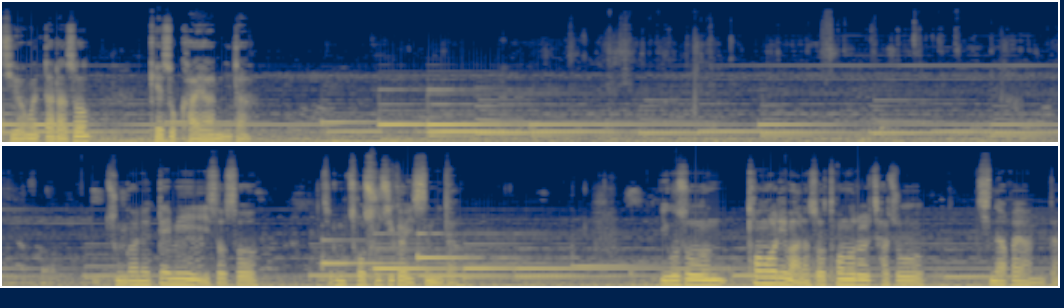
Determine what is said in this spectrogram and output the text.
지형을 따라서 계속 가야 합니다. 중간에 댐이 있어서 지금 저수지가 있습니다. 이곳은 터널이 많아서 터널을 자주 지나가야 합니다.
